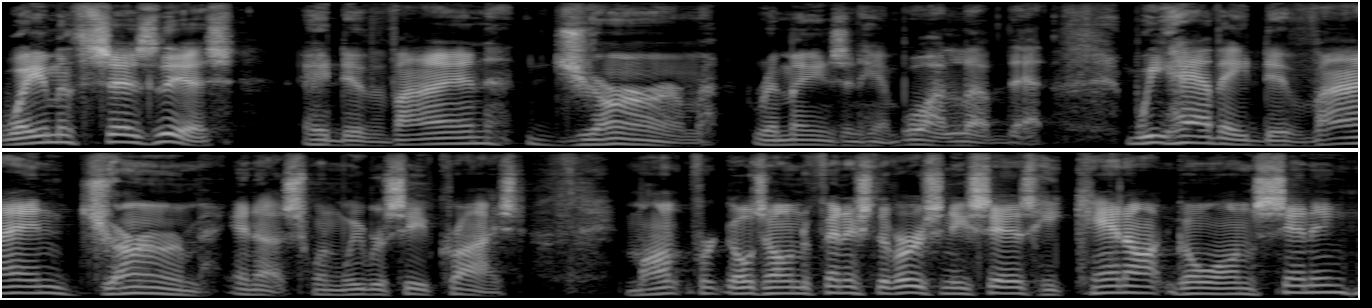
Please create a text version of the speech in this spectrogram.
Weymouth says this a divine germ remains in him. Boy, I love that. We have a divine germ in us when we receive Christ. Montfort goes on to finish the verse and he says, He cannot go on sinning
